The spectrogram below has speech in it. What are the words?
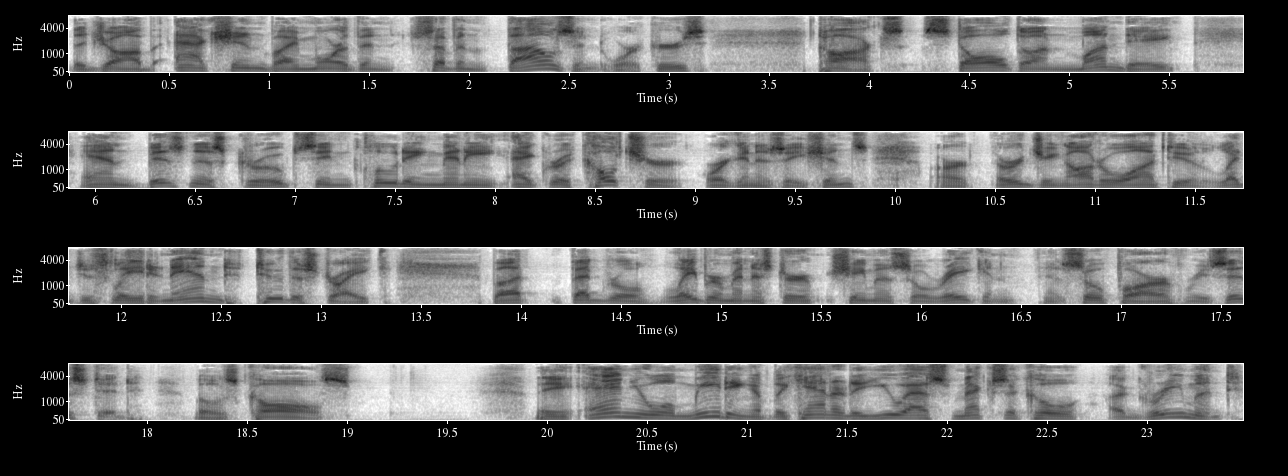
the job action by more than 7,000 workers. Talks stalled on Monday, and business groups, including many agriculture organizations, are urging Ottawa to legislate an end to the strike. But federal labor minister Seamus O'Regan has so far resisted those calls. The annual meeting of the Canada US Mexico Agreement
